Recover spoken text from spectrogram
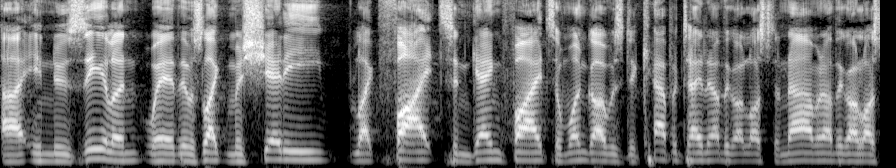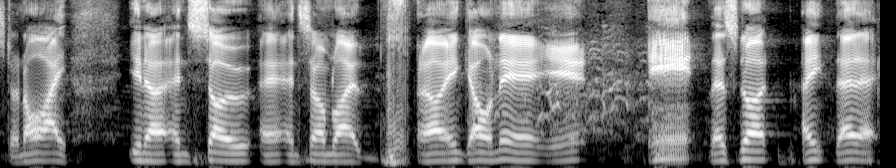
uh, in New Zealand, where there was like machete like fights and gang fights, and one guy was decapitated, another guy lost an arm, another guy lost an eye, you know. And so and so I'm like, I ain't going there. Yeah, eh, that's not ain't that.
